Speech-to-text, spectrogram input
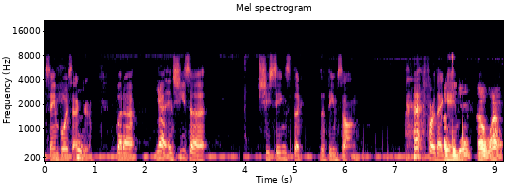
same voice actor but uh yeah and she's uh she sings the the theme song for that game game. Oh wow.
